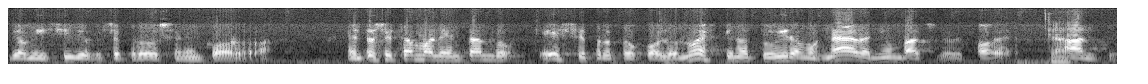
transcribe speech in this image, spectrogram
de homicidios que se producen en Córdoba. Entonces estamos alentando ese protocolo. No es que no tuviéramos nada ni un vacío de poder antes.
